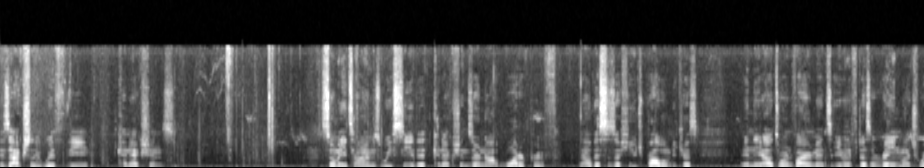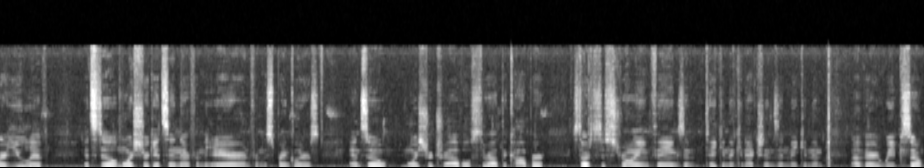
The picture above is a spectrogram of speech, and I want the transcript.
is actually with the connections. So many times we see that connections are not waterproof. Now this is a huge problem because in the outdoor environment, even if it doesn't rain much where you live, it's still moisture gets in there from the air and from the sprinklers. And so moisture travels throughout the copper, starts destroying things and taking the connections and making them uh, very weak. So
